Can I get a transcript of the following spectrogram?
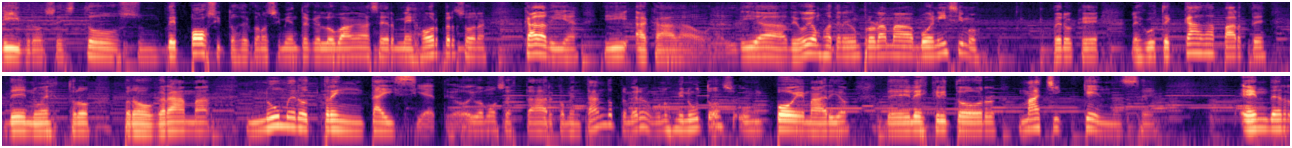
libros, estos depósitos de conocimiento que lo van a hacer mejor persona cada día y a cada hora. El día de hoy vamos a tener un programa buenísimo. Espero que les guste cada parte de nuestro programa número 37. Hoy vamos a estar comentando primero en unos minutos un poemario del escritor machiquense Ender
